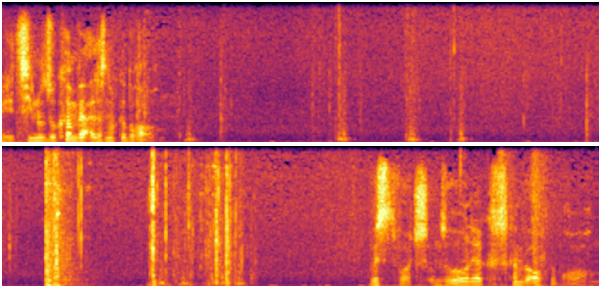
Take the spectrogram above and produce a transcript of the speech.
Medizin und so können wir alles noch gebrauchen. Wristwatch und so, das können wir auch gebrauchen.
